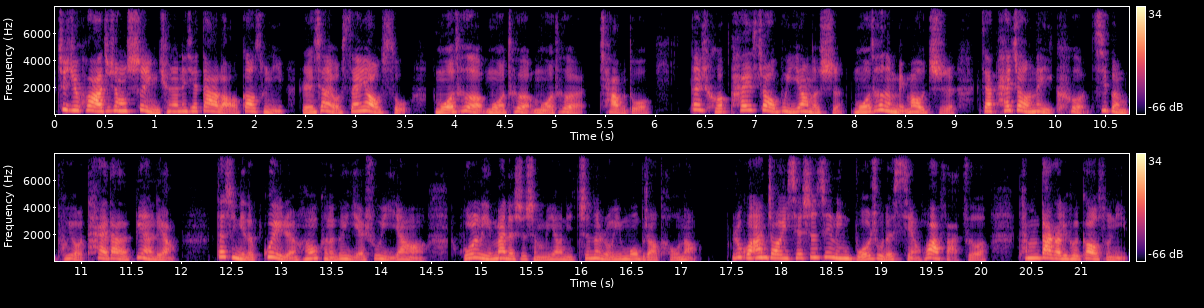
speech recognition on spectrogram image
这句话就像摄影圈的那些大佬告诉你，人像有三要素，模特、模特、模特，差不多。但是和拍照不一样的是，模特的美貌值在拍照的那一刻基本不会有太大的变量。但是你的贵人很有可能跟爷叔一样啊，葫芦里卖的是什么药，你真的容易摸不着头脑。如果按照一些身心灵博主的显化法则，他们大概率会告诉你，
